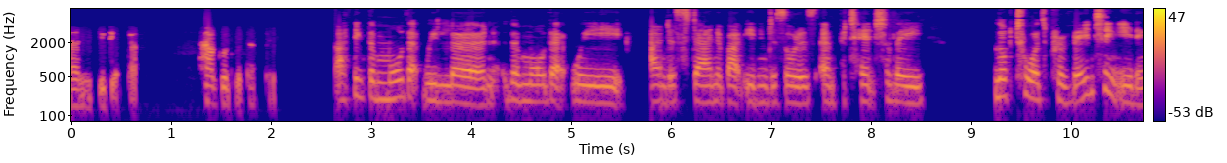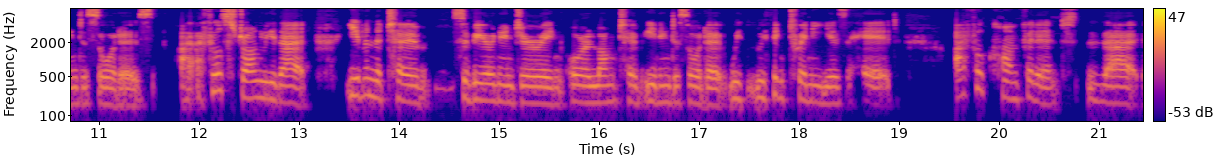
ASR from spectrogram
and you get better. How good would that be? I think the more that we learn, the more that we understand about eating disorders and potentially look towards preventing eating disorders, I, feel strongly that even the term severe and enduring or a long term eating disorder, we, we think 20 years ahead. I feel confident that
